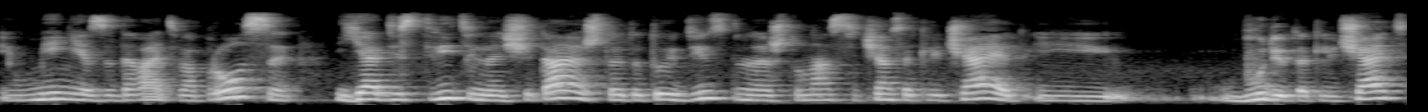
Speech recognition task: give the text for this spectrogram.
И умение задавать вопросы я действительно считаю, что это то единственное, что нас сейчас отличает и будет отличать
